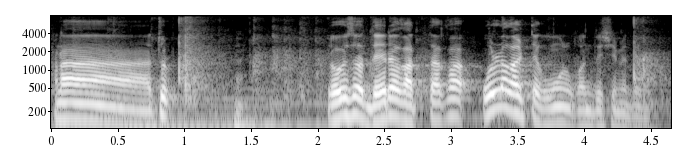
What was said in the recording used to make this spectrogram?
하나 둘. 여기서 내려갔다가 올라갈 때 공을 건드시면 돼요.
